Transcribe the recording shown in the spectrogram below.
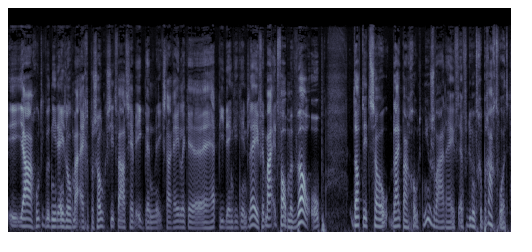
ja, goed, ik wil het niet eens over mijn eigen persoonlijke situatie hebben. Ik, ben, ik sta redelijk uh, happy, denk ik, in het leven. Maar het valt me wel op dat dit zo blijkbaar een grote nieuwswaarde heeft en voortdurend gebracht wordt.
